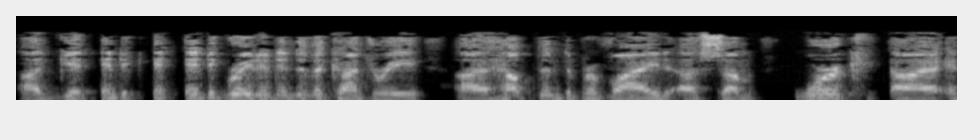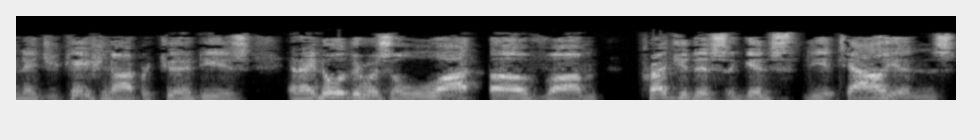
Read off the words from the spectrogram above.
uh, get inte- in- integrated into the country, uh, help them to provide uh, some work uh, and education opportunities. And I know there was a lot of um, prejudice against the Italians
